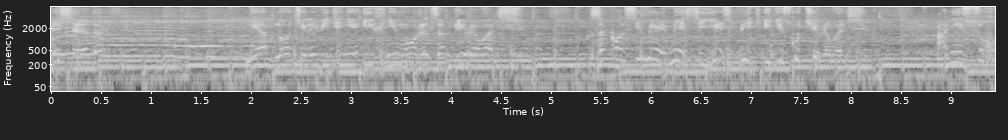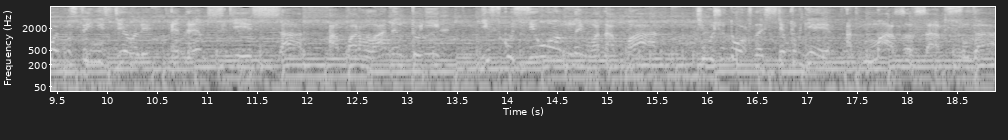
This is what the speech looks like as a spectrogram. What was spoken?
беседа. Ни одно телевидение их не может зомбировать. Закон семей вместе есть, пить и дискутировать. Они из сухой пустыни сделали Эдемский сад, а парламент у них дискуссионный водопад. Чем выше должность, тем труднее отмазаться от суда.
